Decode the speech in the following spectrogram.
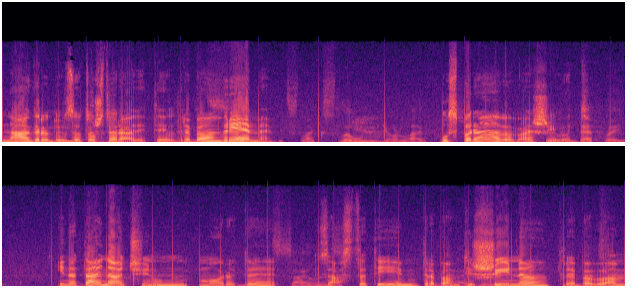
nagradu za to što radite, jer treba vam vrijeme usporava vaš život. I na taj način morate zastati, treba vam tišina, treba vam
